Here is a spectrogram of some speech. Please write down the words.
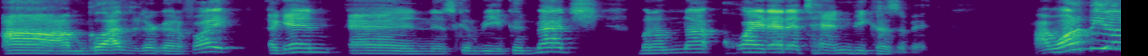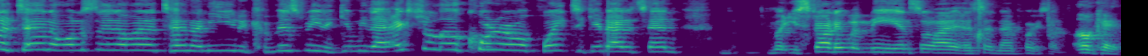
I'm glad that they're going to fight again, and it's going to be a good match. But I'm not quite at a ten because of it. I want to be out of ten. I want to say I'm out of ten. I need you to convince me to give me that extra little quarter of a point to get out of ten. But you started with me, and so I, I said nine point seven. okay,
